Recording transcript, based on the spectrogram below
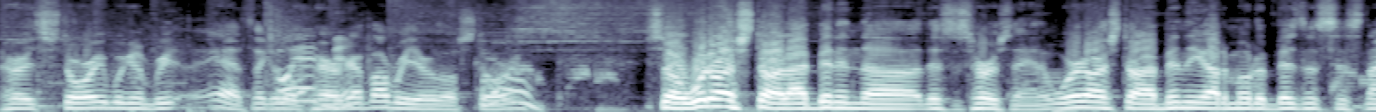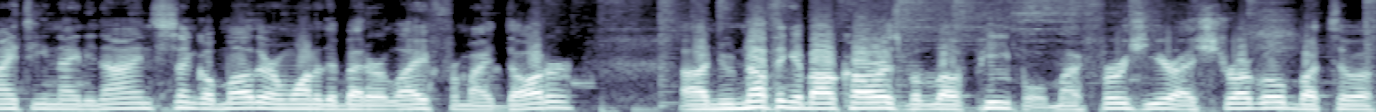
her story, we're gonna read. Yeah, it's like a little ahead, paragraph. man. I'll read her little story. So where do I start? I've been in the. This is her saying. Where do I start? I've been in the automotive business since 1999. Single mother and wanted a better life for my daughter. Uh, knew nothing about cars but loved people. My first year I struggled, but to,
